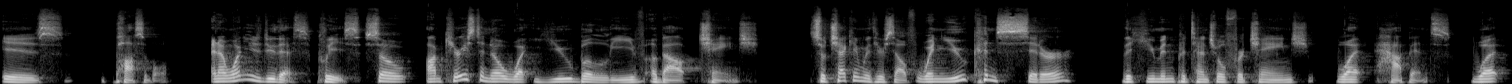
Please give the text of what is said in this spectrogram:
is possible. And I want you to do this, please. So I'm curious to know what you believe about change. So check in with yourself. When you consider the human potential for change, what happens? What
